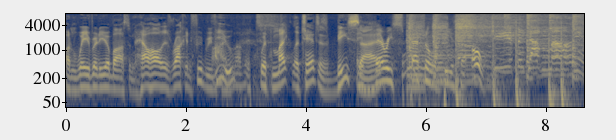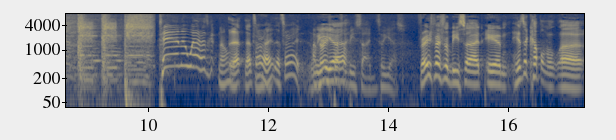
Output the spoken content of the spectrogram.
on Wave Radio Boston. Hal Holiday's Rockin' Food Review love it. with Mike Lachance's B side. very special piece. Of, oh. Tanner, where is? No. that, that's all right. That's all right. A We, very uh, special B side, so yes. Very special B side, and here's a couple uh,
